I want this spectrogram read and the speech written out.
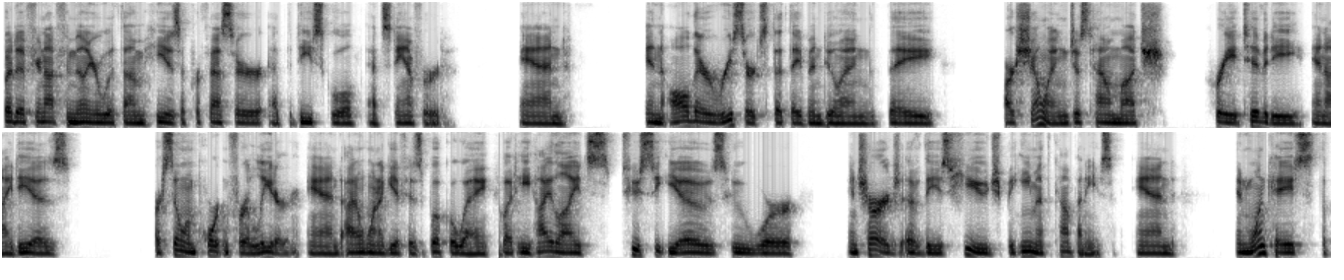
But if you're not familiar with him, he is a professor at the D School at Stanford. And in all their research that they've been doing, they are showing just how much creativity and ideas are so important for a leader. And I don't want to give his book away, but he highlights two CEOs who were in charge of these huge behemoth companies. And in one case, the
